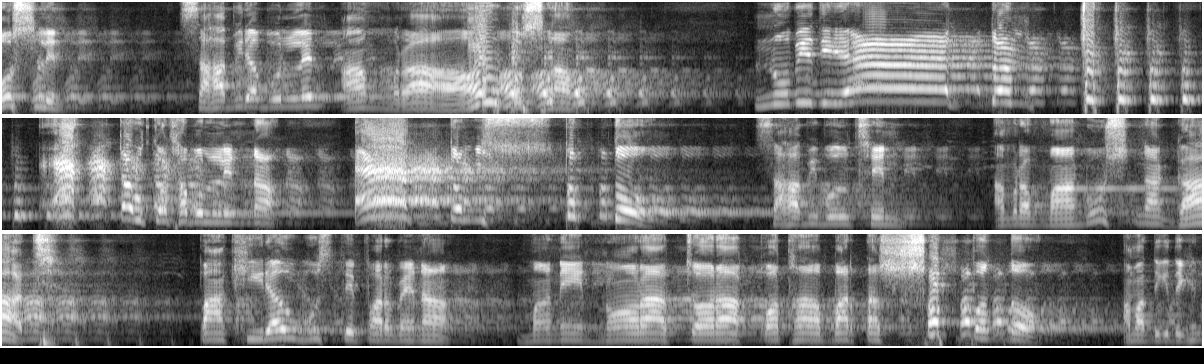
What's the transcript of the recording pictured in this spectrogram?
বসলেন। সাহাবিরা বললেন, আমরাও বসলাম। নবীজি একদম একটাও কথা বললেন না। একদম স্তব্ধ। সাহাবি বলছেন, আমরা মানুষ না গাছ? পাখিরাও বুঝতে পারবে না। মানে নড়া চড়া কথাবার্তা সব বন্ধ। আমার দিকে দেখেন,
